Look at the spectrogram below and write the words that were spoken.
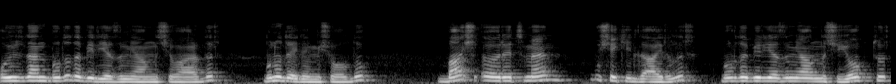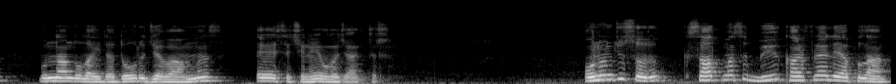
O yüzden burada da bir yazım yanlışı vardır. Bunu da elemiş olduk. Baş öğretmen bu şekilde ayrılır. Burada bir yazım yanlışı yoktur. Bundan dolayı da doğru cevabımız E seçeneği olacaktır. 10. soru kısaltması büyük harflerle yapılan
